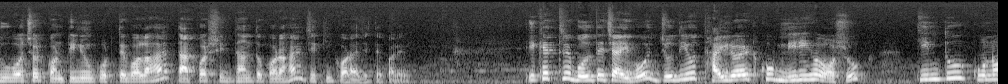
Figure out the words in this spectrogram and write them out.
দু বছর কন্টিনিউ করতে বলা হয়, তারপর সিদ্ধান্ত করা হয় যে কি করা যেতে পারে। এক্ষেত্রে বলতে চাইব, যদিও থাইরয়েড খুব নিরীহ অসুখ, কিন্তু কোনো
